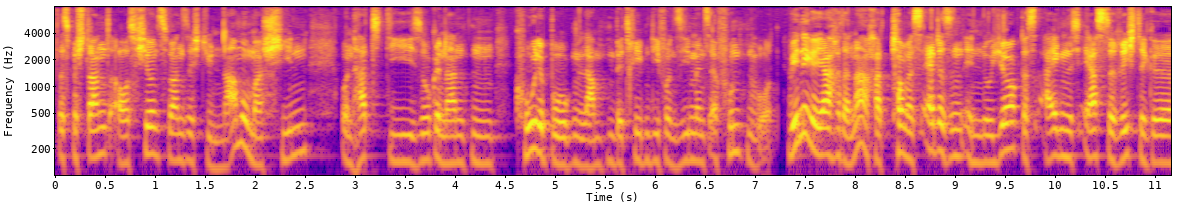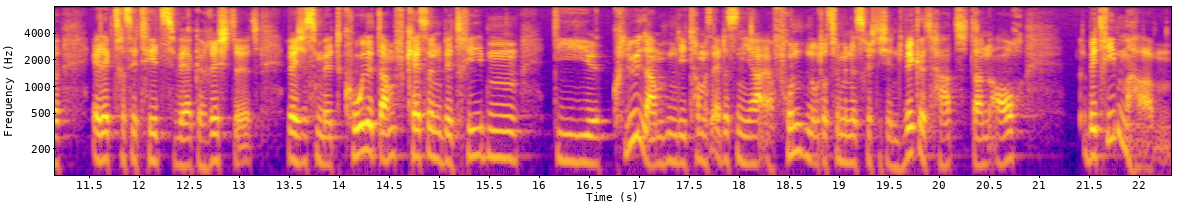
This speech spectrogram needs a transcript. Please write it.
Das bestand aus 24 Dynamomaschinen und hat die sogenannten Kohlebogenlampen betrieben, die von Siemens erfunden wurden. Wenige Jahre danach hat Thomas Edison in New York das eigentlich erste richtige Elektrizitätswerk errichtet, welches mit Kohledampfkesseln betrieben die Glühlampen, die Thomas Edison ja erfunden oder zumindest richtig entwickelt hat, dann auch betrieben haben.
